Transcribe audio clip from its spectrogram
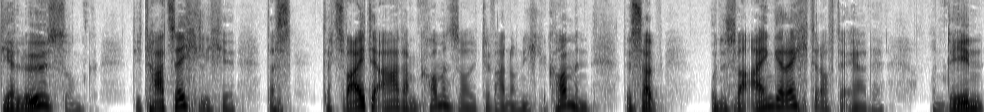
die Erlösung, die tatsächliche, dass der zweite Adam kommen sollte, war noch nicht gekommen. Deshalb, und es war ein Gerechter auf der Erde. Und den,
